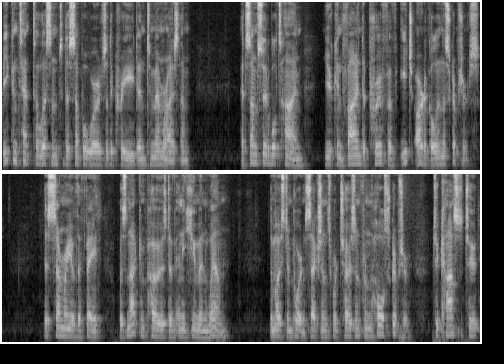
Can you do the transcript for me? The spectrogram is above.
be content to listen to the simple words of the Creed and to memorize them. At some suitable time, you can find the proof of each article in the Scriptures. This summary of the faith was not composed of any human whim. The most important sections were chosen from the whole Scripture to constitute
